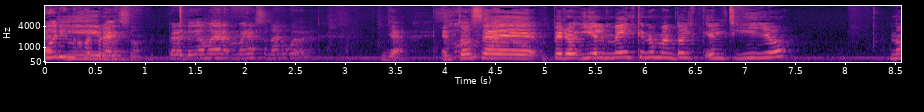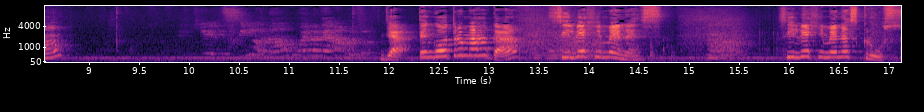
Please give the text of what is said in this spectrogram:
Tú eres y- mejor para eso. Espérate, voy a, voy a sonar huevona. Ya. Entonces, pero ¿y el mail que nos mandó el, el chiquillo? ¿No? ¿Sí o no? Bueno, leámoslo. Ya. Tengo otro más acá. Silvia Jiménez. Silvia Jiménez Cruz.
